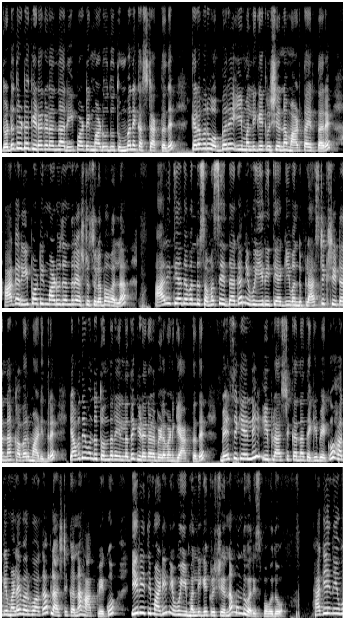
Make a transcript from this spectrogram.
ದೊಡ್ಡ ದೊಡ್ಡ ಗಿಡಗಳನ್ನು ರೀಪಾಟಿಂಗ್ ಮಾಡುವುದು ತುಂಬಾ ಕಷ್ಟ ಆಗ್ತದೆ. ಕೆಲವರು ಒಬ್ಬರೇ ಈ ಮಲ್ಲಿಗೆ ಕೃಷಿಯನ್ನು ಮಾಡ್ತಾ ಇರ್ತಾರೆ. ಆಗ ರೀಪಾಟಿಂಗ್ ಮಾಡುವುದಂದರೆ ಅಷ್ಟು ಸುಲಭವಲ್ಲ. ಆ ರೀತಿಯಾದ ಒಂದು ಸಮಸ್ಯೆ ಇದ್ದಾಗ ನೀವು ಈ ರೀತಿಯಾಗಿ ಒಂದು ಪ್ಲಾಸ್ಟಿಕ್ ಶೀಟನ್ನು ಕವರ್ ಮಾಡಿದರೆ ಯಾವುದೇ ಒಂದು ತೊಂದರೆ ಇಲ್ಲದೆ ಗಿಡಗಳ ಬೆಳವಣಿಗೆ ಆಗ್ತದೆ. ಬೇಸಿಗೆಯಲ್ಲಿ ಈ ಪ್ಲಾಸ್ಟಿಕ್ಕನ್ನು ತೆಗಿಬೇಕು, ಹಾಗೆ ಮಳೆ ಬರುವಾಗ ಪ್ಲಾಸ್ಟಿಕ್ಕನ್ನು ಹಾಕಬೇಕು. ಈ ರೀತಿ ಮಾಡಿ ನೀವು ಈ ಮಲ್ಲಿಗೆ ಕೃಷಿಯನ್ನು ಮುಂದುವರಿಸಬಹುದು. ಹಾಗೆ ನೀವು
